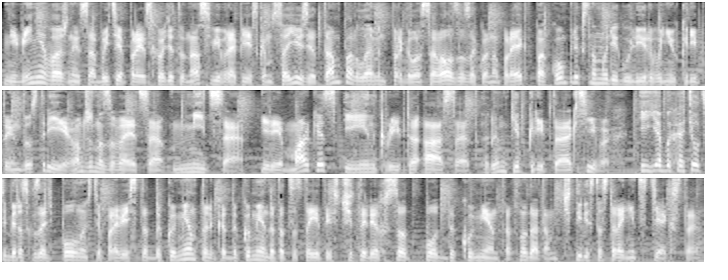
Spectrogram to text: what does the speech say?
Не менее важные события происходят у нас в Европейском Союзе. Там парламент проголосовал за законопроект по комплексному регулированию криптоиндустрии. Он же называется МИЦА, или Markets in Crypto Asset, рынки в криптоактивах. И я бы хотел тебе рассказать полностью про весь этот документ, только документ этот состоит из 400 поддокументов. Ну да, там 400 страниц текста.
